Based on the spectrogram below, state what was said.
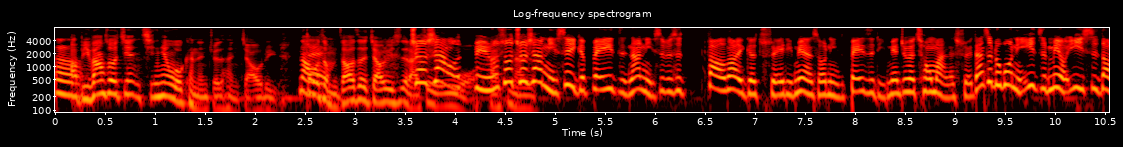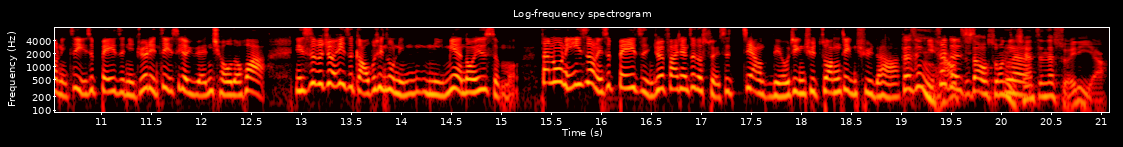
嗯啊，比方说今天今天我可能觉得很焦虑，那我怎么知道这个焦虑是来自于就像比如说，就像你是一个杯子，那你是不是放到一个水里面的时候，你的杯子里面就会充满了水？但是如果你一直没有意识到你自己是杯子，你觉得你自己是个圆球的话，你是不是就一直搞不清楚你里面的东西是什么？但如果你意识到你是杯子，你就会发现这个水是这样子流进去、装进去的啊。但是你还这个要知道说你嗯现在正在水里啊，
